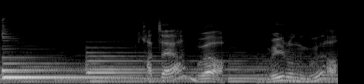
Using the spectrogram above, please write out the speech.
어? 가짜야? 뭐야? 왜 이러는 거야?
